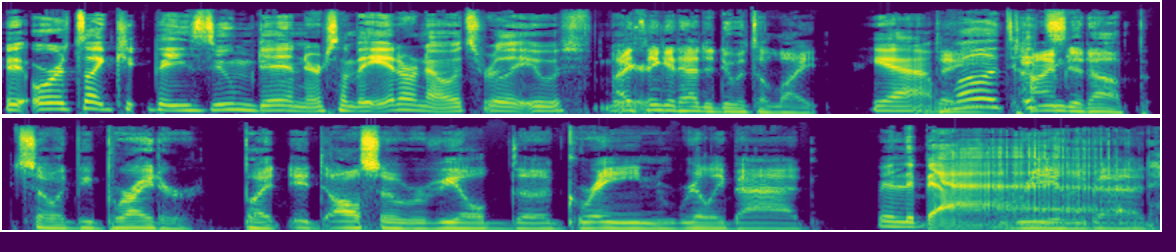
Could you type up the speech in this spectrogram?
It- or it's like they zoomed in or something. I don't know. It's really, it was. I think it had to do with the light. yeah. They well, it, timed it's it up so it'd be brighter, but it also revealed the grain really bad. really bad. Really bad.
